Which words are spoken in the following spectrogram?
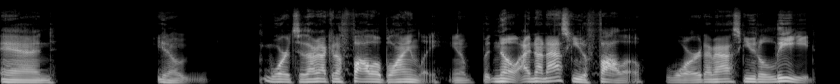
And, you know, Ward says, I'm not going to follow blindly, you know, but no, I'm not asking you to follow, Ward. I'm asking you to lead.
